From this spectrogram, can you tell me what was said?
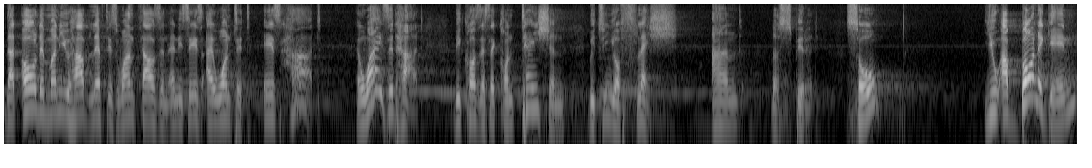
That all the money you have left is 1,000 and He says, I want it. It's hard. And why is it hard? Because there's a contention between your flesh and the spirit. So, you are born again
